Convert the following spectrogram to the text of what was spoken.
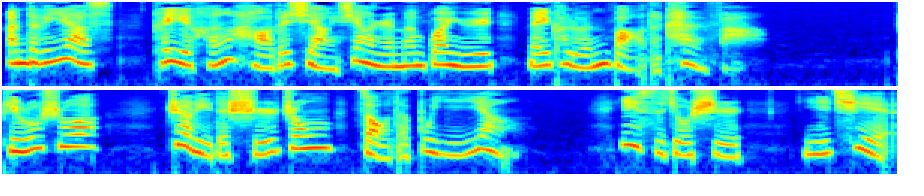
安德烈亚斯可以很好的想象人们关于梅克伦堡的看法。比如说，这里的时钟走的不一样，意思就是一切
